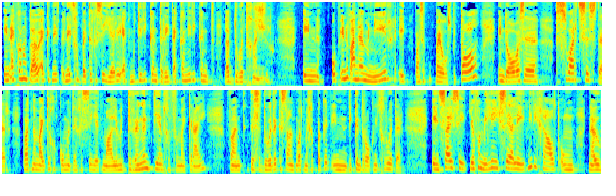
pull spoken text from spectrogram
En ek kan onthou ek het net net gebid en gesê Here, ek moet hierdie kind red. Ek kan nie die kind laat doodgaan nie. En op een of ander manier het was ek by 'n hospitaal en daar was 'n swart suster wat na my toe gekom het en gesê het maar hulle moet dringend teenge vir my kry want dis 'n dodelike slang wat my gepik het en die kind raak net groter. En sy sê jou familie sê hulle het nie die geld om nou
